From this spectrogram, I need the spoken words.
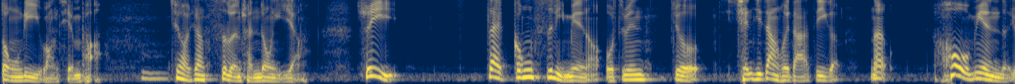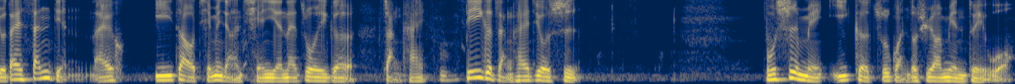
动力往前跑，就好像四轮传动一样。所以在公司里面哦，我这边就前提这样回答：第一个，那后面的有带三点来。依照前面讲的前言来做一个展开。第一个展开就是，不是每一个主管都需要面对我。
